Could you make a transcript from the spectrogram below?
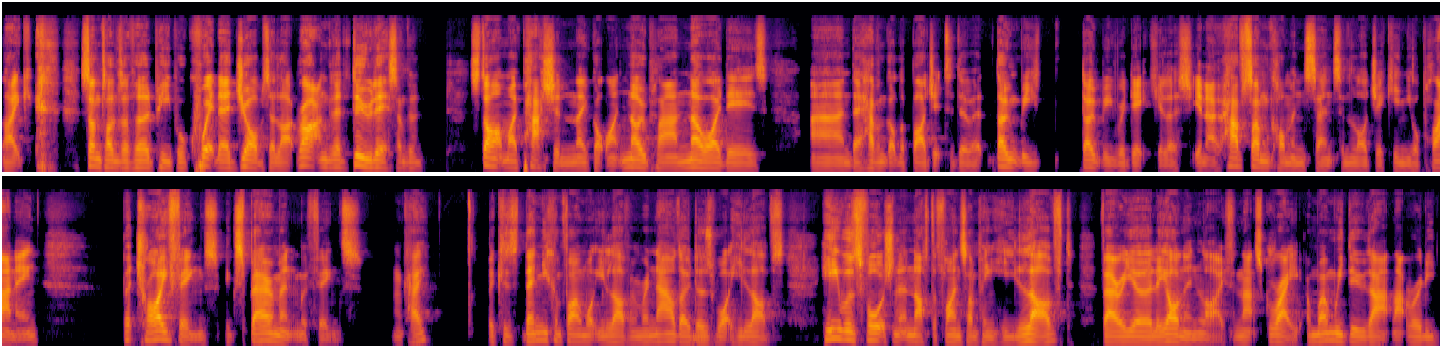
Like sometimes I've heard people quit their jobs. They're like, right, I'm going to do this. I'm going to start my passion. And they've got like no plan, no ideas and they haven't got the budget to do it. Don't be don't be ridiculous. You know, have some common sense and logic in your planning, but try things, experiment with things. Okay. Because then you can find what you love. And Ronaldo does what he loves. He was fortunate enough to find something he loved very early on in life. And that's great. And when we do that, that really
